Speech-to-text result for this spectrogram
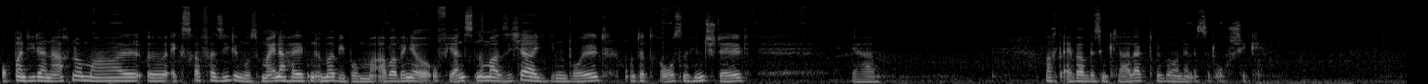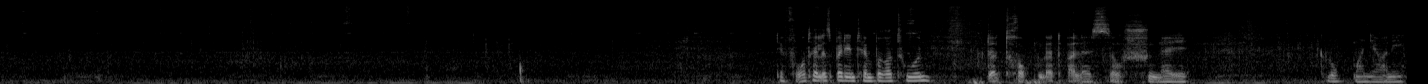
ob man die danach nochmal äh, extra versiegeln muss. Meine halten immer wie Bombe, aber wenn ihr auf ganz Nummer sicher gehen wollt und da draußen hinstellt, ja, macht einfach ein bisschen Klarlack drüber und dann ist das auch schick. Der Vorteil ist bei den Temperaturen, da trocknet alles so schnell. Glaubt man ja nicht.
